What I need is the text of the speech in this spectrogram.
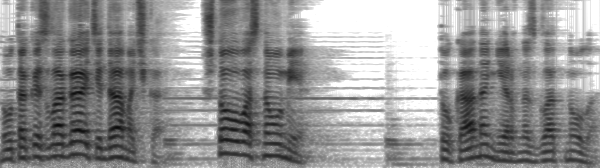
Ну так излагайте, дамочка. Что у вас на уме? Тукана нервно сглотнула.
